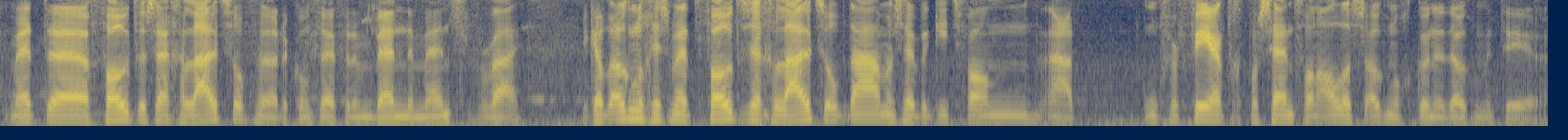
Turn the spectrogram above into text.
met eh, foto's en geluidsop... Nou, er komt even een bende mensen voorbij. Ik had ook nog eens met foto's en geluidsopnames... heb ik iets van nou, ongeveer 40% van alles ook nog kunnen documenteren.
